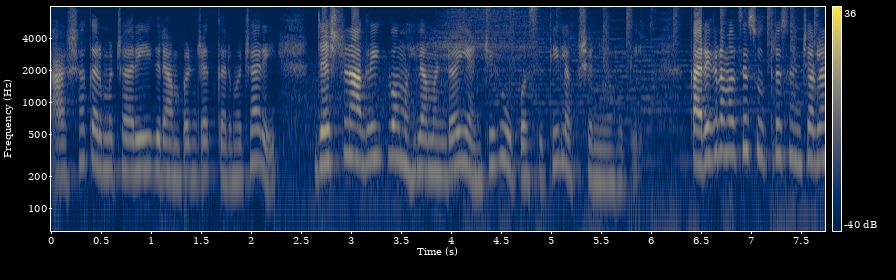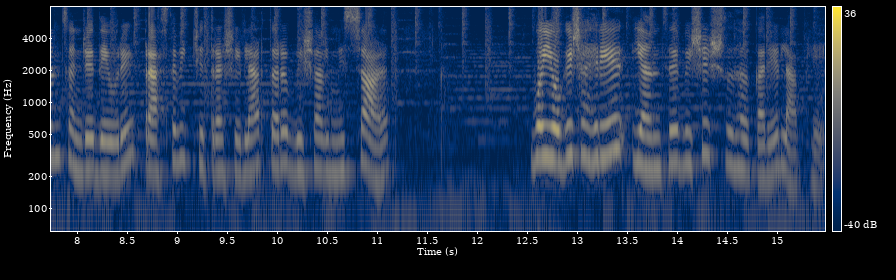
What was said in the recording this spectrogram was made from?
आशा कर्मचारी ग्रामपंचायत कर्मचारी ज्येष्ठ नागरिक व महिला मंडळ यांचीही उपस्थिती लक्षणीय होती. कार्यक्रमाचे सूत्रसंचालन संजय देवरे प्रास्ताविक चित्रा शेलार तर विशाल मिसाळ व योगेश अहिरे यांचे विशेष सहकार्य लाभले.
